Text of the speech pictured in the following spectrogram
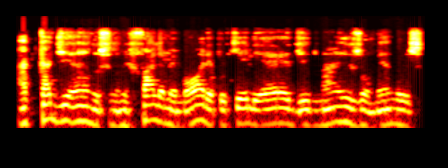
acadiano, se não me falha a memória, porque ele é de mais ou menos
